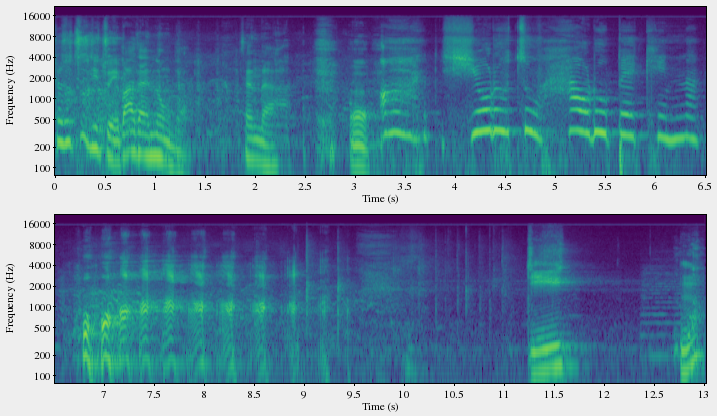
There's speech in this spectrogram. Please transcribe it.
就是自己嘴巴在弄的，真的。嗯。啊，修路住好露白琴呐。第，嗯。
